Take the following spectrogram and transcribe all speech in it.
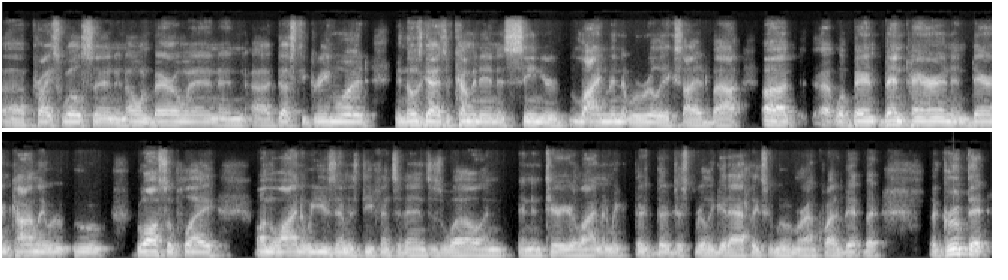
uh, Price Wilson and Owen Barrowan and uh, Dusty Greenwood. Mean, those guys are coming in as senior linemen that we're really excited about. Uh, uh well, Ben, ben Perrin and Darren Conley, who, who also play on the line, and we use them as defensive ends as well and, and interior linemen. We, they're, they're just really good athletes. We move them around quite a bit. But a group that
